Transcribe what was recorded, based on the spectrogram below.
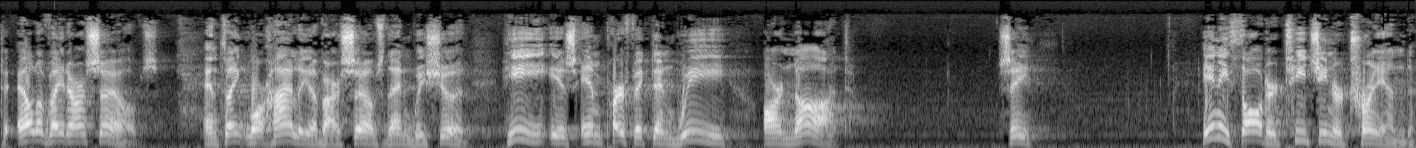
to elevate ourselves and think more highly of ourselves than we should. He is imperfect and we are not. See, any thought or teaching or trend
